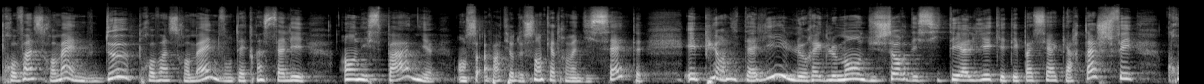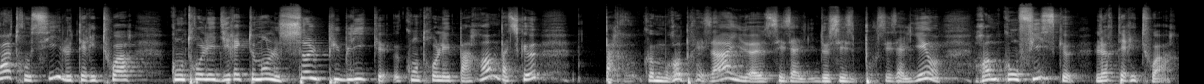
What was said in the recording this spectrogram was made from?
province romaine. Deux provinces romaines vont être installées en Espagne à partir de 197. Et puis en Italie, le règlement du sort des cités alliées qui était passé à Carthage fait croître aussi le territoire contrôlé directement, le sol public contrôlé par Rome, parce que comme représailles de pour ses alliés, Rome confisque leur territoire.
